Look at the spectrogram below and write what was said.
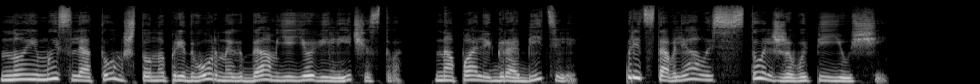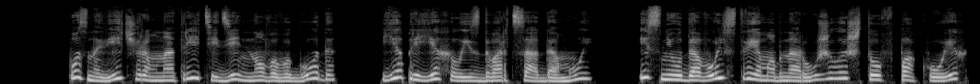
но и мысль о том, что на придворных дам Ее Величества напали грабители, представлялась столь же вопиющей. Поздно вечером на третий день Нового года я приехала из дворца домой и с неудовольствием обнаружила, что в покоях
